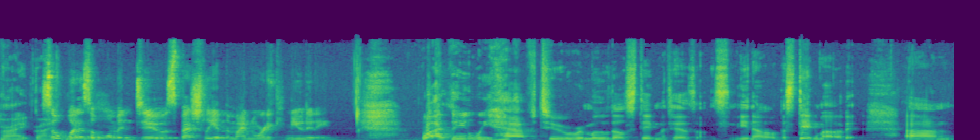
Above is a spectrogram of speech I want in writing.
Right, right. So what does a woman do, especially in the minority community? Well, I think we have to remove those stigmatisms, you know, the stigma of it, um,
